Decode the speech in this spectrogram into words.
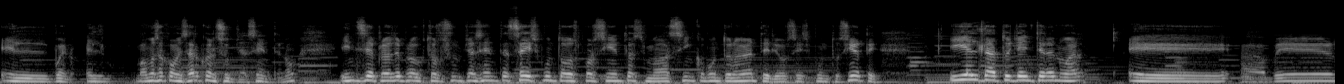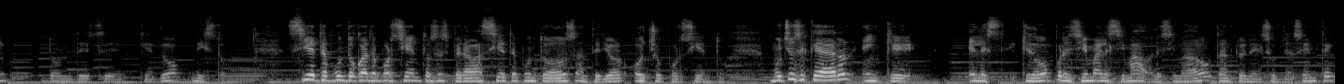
El, bueno, el, vamos a comenzar con el subyacente, ¿no? Índice de precios del productor subyacente 6.2%, estimado a 5.9, anterior 6.7. Y el dato ya interanual, eh, a ver dónde se quedó, listo. 7.4%, se esperaba 7.2, anterior 8%. Muchos se quedaron en que el quedó por encima del estimado. El estimado, tanto en el subyacente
